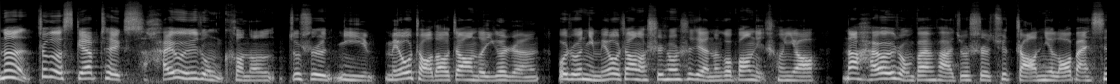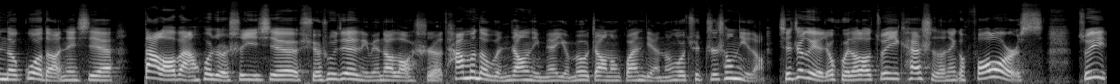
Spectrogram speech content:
那这个 skeptics 还有一种可能，就是你没有找到这样的一个人，或者说你没有这样的师兄师姐能够帮你撑腰。那还有一种办法，就是去找你老板信得过的那些大老板或者是一些学术界里面的老师，他们的文章里面有没有这样的观点能够去支撑你的？其实这个也就回到了最一开始的那个 followers，所以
